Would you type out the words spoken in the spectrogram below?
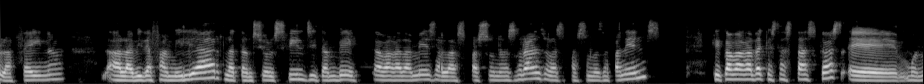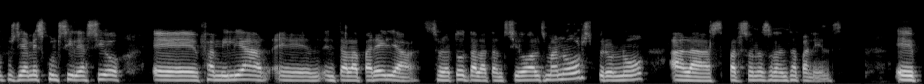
la feina, a la vida familiar, l'atenció als fills i també, cada vegada més, a les persones grans, a les persones dependents, que cada vegada aquestes tasques eh, bueno, doncs hi ha més conciliació eh, familiar eh, entre la parella, sobretot a l'atenció als menors, però no a les persones grans dependents. Eh,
